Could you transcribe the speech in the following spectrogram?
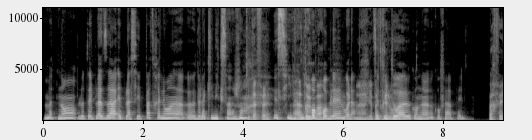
Maintenant, l'hôtel Plaza est placé pas très loin euh, de la clinique Saint-Jean. Tout à fait. Et s'il y a un gros problème, voilà, c'est plutôt à eux euh, qu'on fait appel. Parfait.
